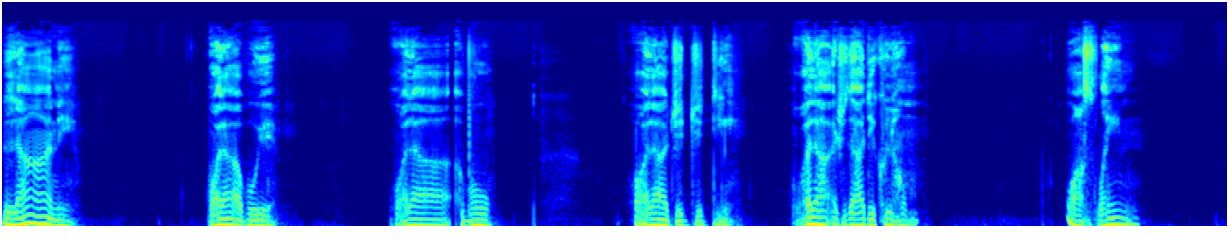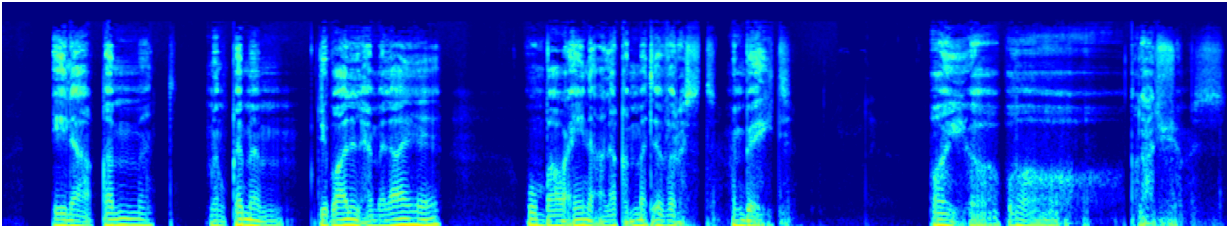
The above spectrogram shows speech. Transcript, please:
لا أني ولا أبوي ولا ابوه ولا جد جدي ولا أجدادي كلهم واصلين إلى قمة من قمم جبال الهملايا ومباوعين على قمة إيفرست من بعيد اي يابا طلعت الشمس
